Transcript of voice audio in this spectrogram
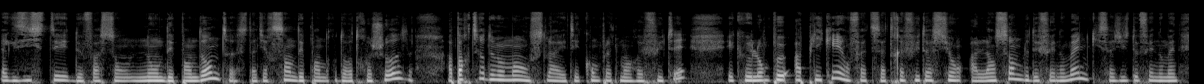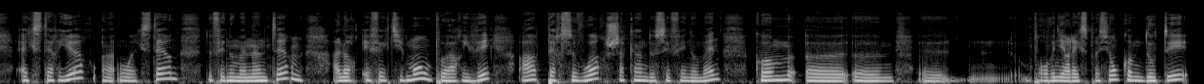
exister de façon non dépendante, c'est-à-dire sans dépendre d'autre chose, à partir du moment où cela a été complètement réfuté et que l'on peut appliquer en fait cette réfutation à l'ensemble des phénomènes, qu'il s'agisse de phénomènes extérieurs euh, ou externes, de phénomènes internes, alors effectivement on peut arriver à percevoir chacun de ces phénomènes comme, euh, euh, pour revenir à l'expression, comme doté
